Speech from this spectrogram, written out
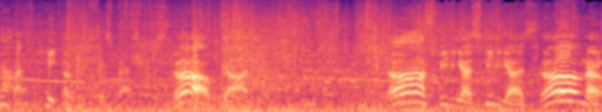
God, I hate ugly face bastards. Oh, God. Oh, speedy guys, speedy guys. Oh, no.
